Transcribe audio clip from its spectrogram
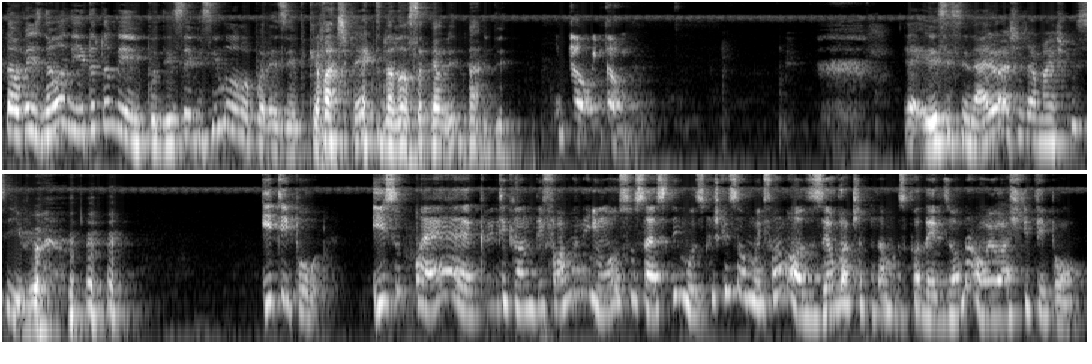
Talvez não a Anitta também, podia ser MC Loma, por exemplo, que é mais perto da nossa realidade. Então, então. É, esse cenário eu acho já mais possível. E, tipo, isso não é criticando de forma nenhuma o sucesso de músicos que são muito famosos. Eu gosto da música deles ou não. Eu acho que, tipo,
